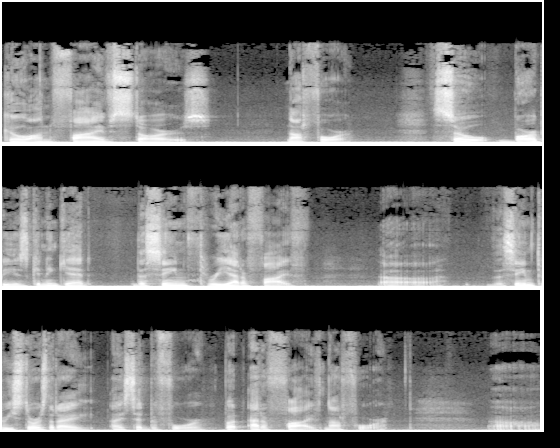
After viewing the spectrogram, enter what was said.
go on five stars, not four. So Barbie is going to get the same three out of five. Uh, the same three stars that I, I said before, but out of five, not four. Uh,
